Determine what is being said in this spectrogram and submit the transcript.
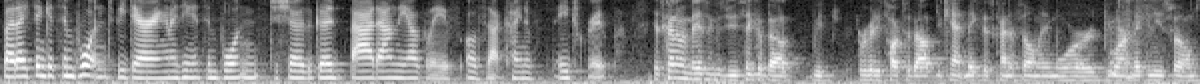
But I think it's important to be daring and I think it's important to show the good, bad, and the ugly of, of that kind of age group. It's kind of amazing because you think about we everybody talks about you can't make this kind of film anymore. People aren't making these films,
